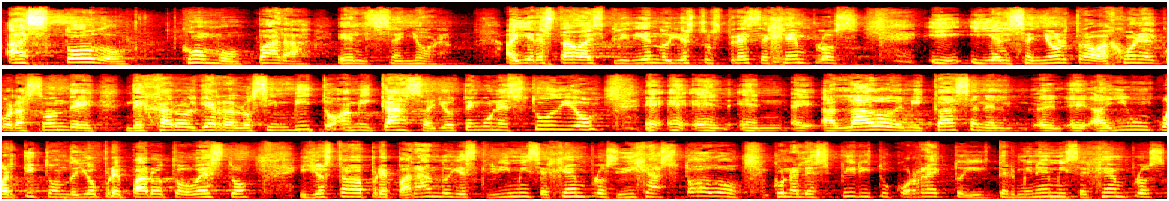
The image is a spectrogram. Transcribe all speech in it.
Haz todo como para el Señor. Ayer estaba escribiendo y estos tres ejemplos y, el Señor trabajó en el corazón de, Harold Guerra. Los invito a mi casa. Yo tengo un estudio eh, eh, eh, al lado de mi casa, en el, ahí un cuartito donde yo preparo todo esto. Y yo estaba preparando y escribí mis ejemplos y dije, haz todo con el espíritu correcto. Y terminé mis ejemplos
